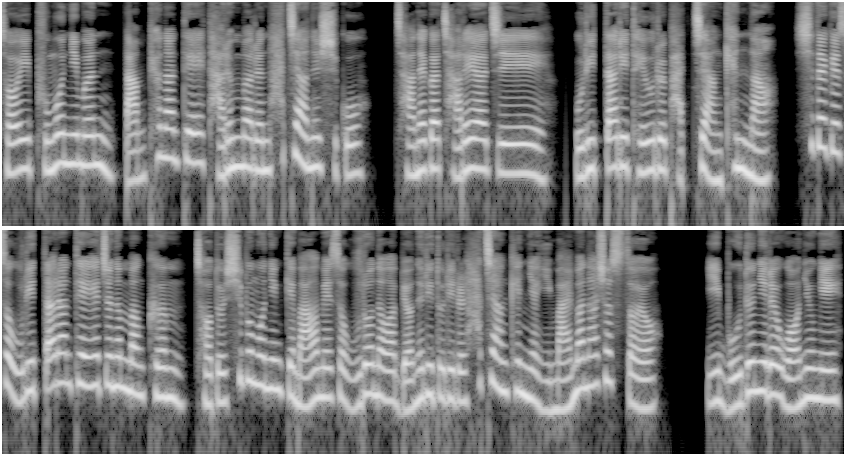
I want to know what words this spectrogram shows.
저희 부모님은 남편한테 다른 말은 하지 않으시고 자네가 잘해야지 우리 딸이 대우를 받지 않겠나. 시댁에서 우리 딸한테 해주는 만큼 저도 시부모님께 마음에서 우러나와 며느리돌이를 하지 않겠냐 이 말만 하셨어요. 이 모든 일의 원흉이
